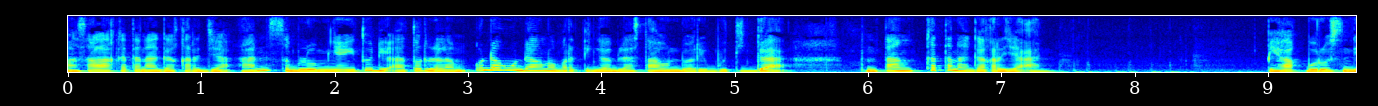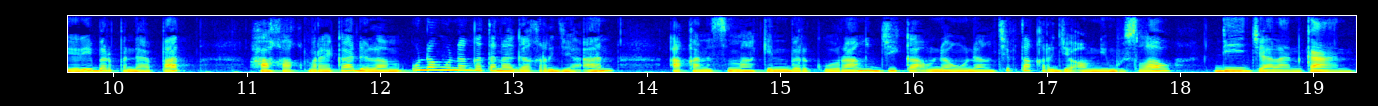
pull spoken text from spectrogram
Masalah ketenaga kerjaan sebelumnya itu diatur dalam Undang-Undang Nomor 13 Tahun 2003 tentang ketenaga kerjaan. Pihak buruh sendiri berpendapat hak-hak mereka dalam Undang-Undang Ketenaga Kerjaan akan semakin berkurang jika Undang-Undang Cipta Kerja Omnibus Law dijalankan.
